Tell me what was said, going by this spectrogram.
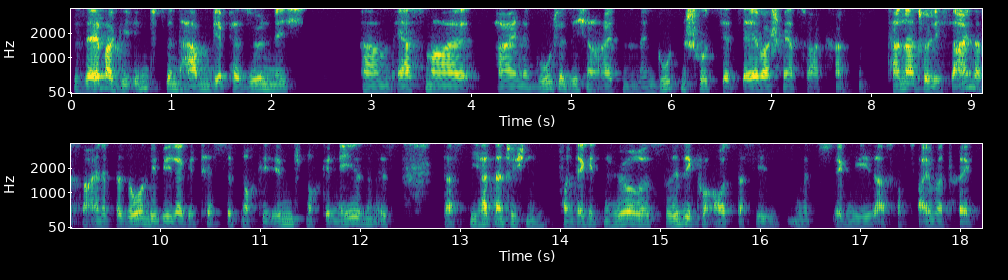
selber geimpft sind, haben wir persönlich ähm, erstmal eine gute Sicherheit, einen guten Schutz, jetzt selber schwer zu erkranken. Kann natürlich sein, dass für eine Person, die weder getestet noch geimpft noch genesen ist, dass die hat natürlich ein, von der geht ein höheres Risiko aus, dass sie mit irgendwie SARS-CoV-2 überträgt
